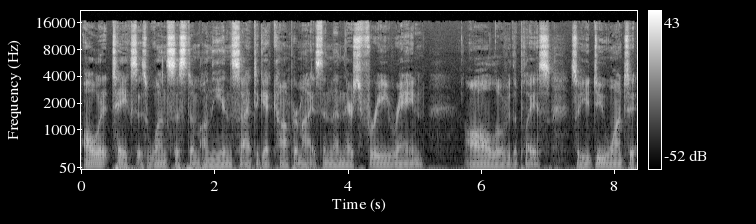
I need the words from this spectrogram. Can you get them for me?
all it takes is one system on the inside to get compromised, and then there's free reign all over the place. So you do want to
